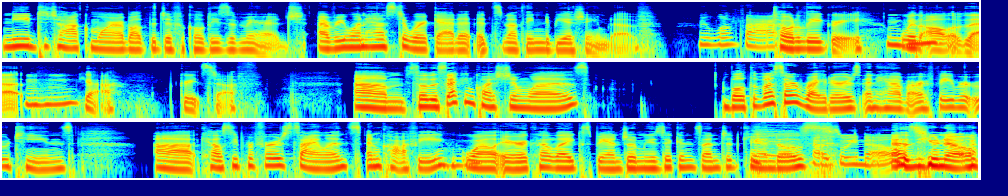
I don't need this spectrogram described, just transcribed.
need to talk more about the difficulties of marriage. Everyone has to work at it. It's nothing to be ashamed of. I love that. Totally agree with Mhm. all of that. Mm-hmm. Yeah, great stuff. Um, so the second question was both of us are writers and have our favorite routines. Uh, Kelsey prefers silence and coffee, Mhm. while Erica likes banjo music and scented candles, As we know. as you know.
